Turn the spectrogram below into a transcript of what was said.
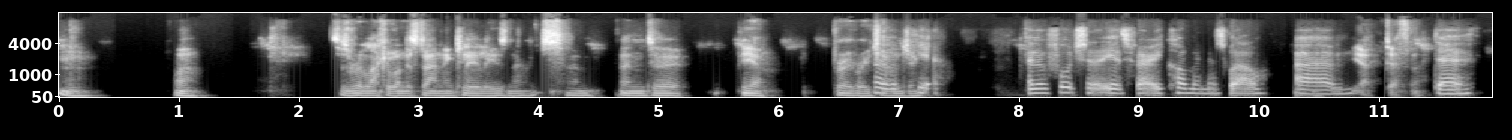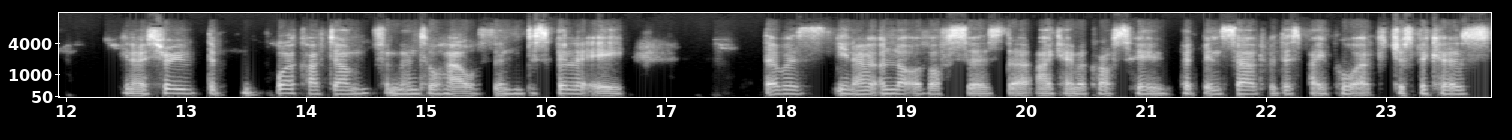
mm. wow there's a lack of understanding clearly isn't it um, and uh, yeah very very challenging yeah and unfortunately, it's very common as well. Um, yeah, definitely. The, you know, through the work I've done for mental health and disability, there was, you know, a lot of officers that I came across who had been served with this paperwork just because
